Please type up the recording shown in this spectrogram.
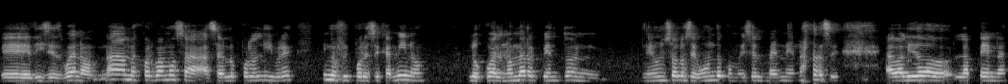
eh, dices, bueno, nada, mejor vamos a hacerlo por la libre y me fui por ese camino, lo cual no me arrepiento en ni un solo segundo, como dice el meme, ¿no? ha valido la pena.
